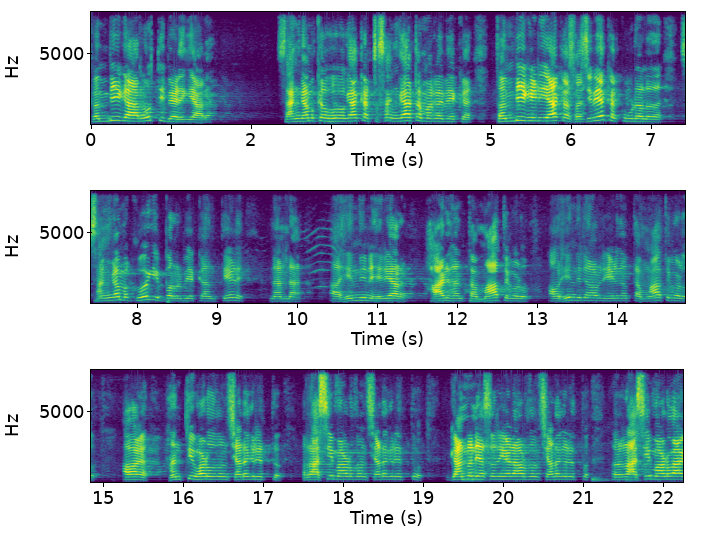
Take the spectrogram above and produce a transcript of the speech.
ಕಂಬಿಗಾರೂತಿ ಬೆಳಗ್ಯಾಳ. ಸಂಗಮಕ್ಕೆ ಹೋಗಾಕ ಸಂಗಾಟ ಮಗ ಬೇಕ ತಂಬಿಗೆ ಹಿಡಿಯಾಕ ಸೊಸಬೇಕ ಕೂಡಲದ ಸಂಗಮಕ್ಕೆ ಹೋಗಿ ಬರಬೇಕಂತೇಳಿ ನನ್ನ ಆ ಹಿಂದಿನ ಹಿರಿಯರು ಹಾಡಿದಂಥ ಮಾತುಗಳು ಅವ್ರ ಹಿಂದಿನ ಅವ್ರು ಹೇಳಿದಂಥ ಮಾತುಗಳು. ಅವಾಗ ಹಂತಿ ಹೊಡೋದೊಂದು ಸಡಗರಿತ್ತು, ರಾಶಿ ಮಾಡೋದೊಂದು ಸಡಗರಿತ್ತು, ಗಂಡನ ಹೆಸರು ಹೇಳೋದೊಂದು ಸಡಗರಿತ್ತು. ರಾಶಿ ಮಾಡುವಾಗ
